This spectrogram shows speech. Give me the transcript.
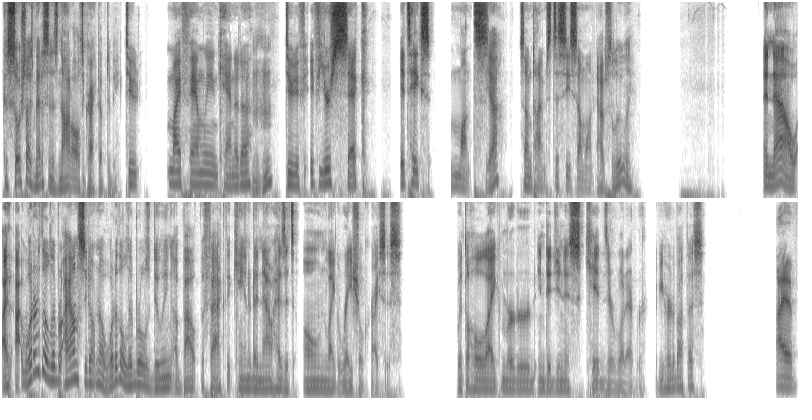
because socialized medicine is not all it's cracked up to be Dude, my family in Canada, mm-hmm. dude, if if you're sick, it takes months yeah sometimes to see someone. Absolutely. And now, I, I, what are the liberal? I honestly don't know. What are the liberals doing about the fact that Canada now has its own like racial crisis with the whole like murdered Indigenous kids or whatever? Have you heard about this? I have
